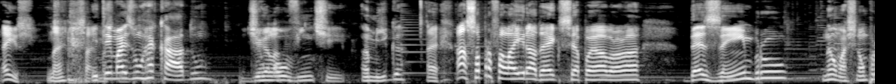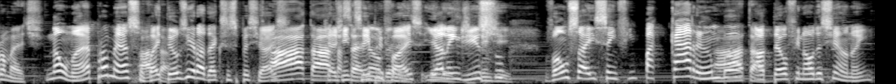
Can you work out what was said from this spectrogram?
é isso, né? E tem mais um recado de Diga um lá. ouvinte amiga. É. Ah, só pra falar Iradex, se apoiar, blá, blá, dezembro... Não, mas não promete. Não, não é promessa, Ah, vai tá. ter os Iradex especiais. Ah, tá. que a tá gente certo. sempre Não, beleza, faz. E beleza, além disso, entendi. vão sair sem fim pra caramba Ah, tá. até o final desse ano, hein?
